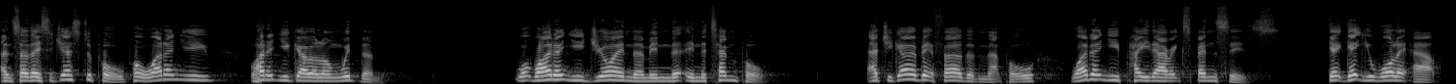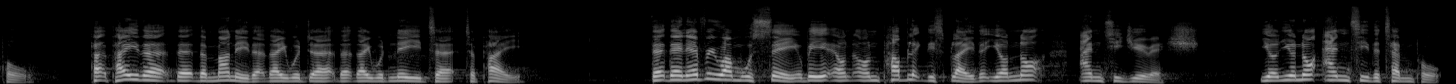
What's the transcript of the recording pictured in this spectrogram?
And so they suggest to Paul, Paul, why don't you, why don't you go along with them? Why don't you join them in the, in the temple? Actually, go a bit further than that, Paul. Why don't you pay their expenses? Get, get your wallet out, Paul. Pay the, the, the money that they would, uh, that they would need to, to pay that then everyone will see, it'll be on, on public display, that you're not anti Jewish. You're, you're not anti the temple.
